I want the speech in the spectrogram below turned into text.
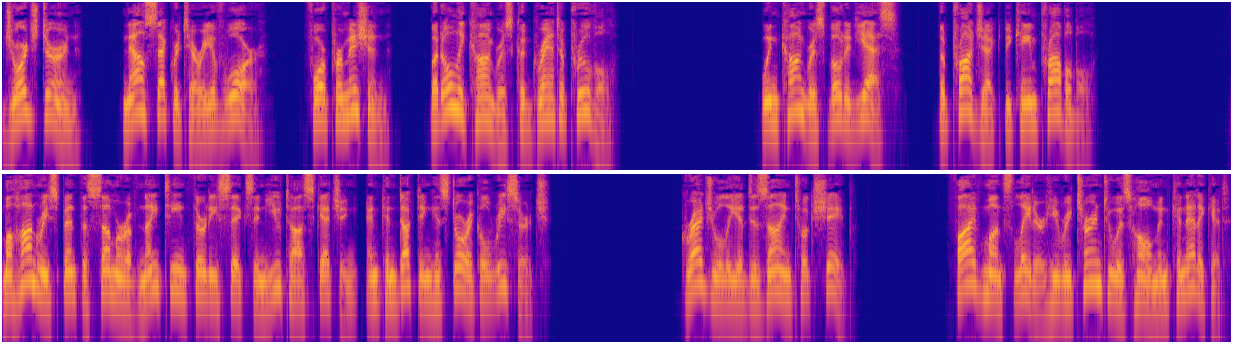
George Dern, now Secretary of War, for permission, but only Congress could grant approval. When Congress voted yes, the project became probable. Mahonri spent the summer of 1936 in Utah sketching and conducting historical research. Gradually, a design took shape. Five months later, he returned to his home in Connecticut,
